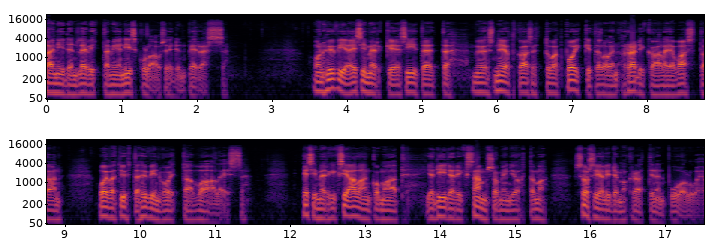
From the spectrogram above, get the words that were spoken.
tai niiden levittämien iskulauseiden perässä. On hyviä esimerkkejä siitä, että myös ne, jotka asettuvat poikkiteloin radikaaleja vastaan, voivat yhtä hyvin voittaa vaaleissa. Esimerkiksi Alankomaat ja Diederik Samsomin johtama sosiaalidemokraattinen puolue.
